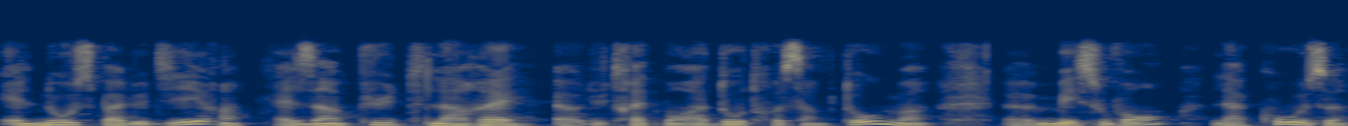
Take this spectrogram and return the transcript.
Elles n'osent pas le dire, elles imputent l'arrêt euh, du traitement à d'autres symptômes, euh, mais souvent la cause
